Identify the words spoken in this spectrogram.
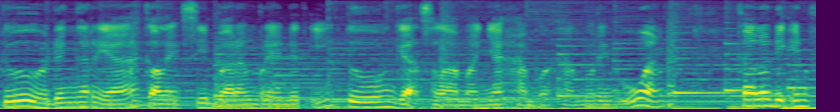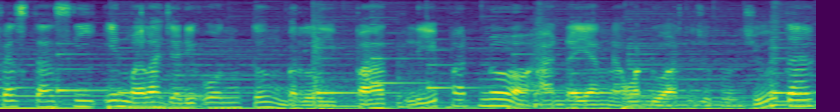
Tuh denger ya koleksi barang branded itu nggak selamanya hambur-hamburin uang kalau diinvestasiin malah jadi untung berlipat-lipat no Ada yang nawar 270 juta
